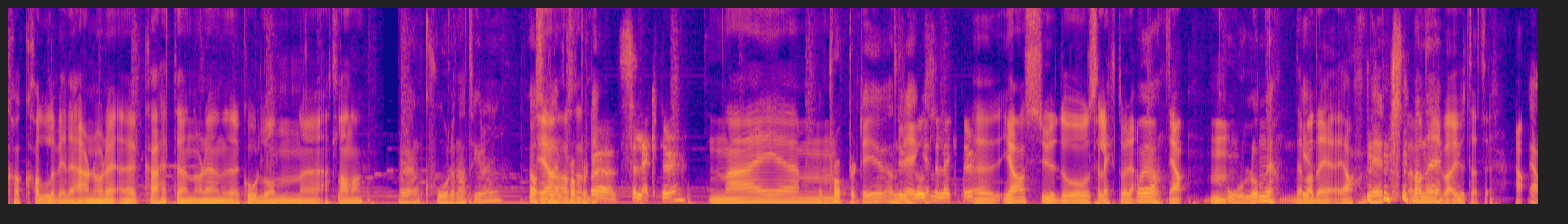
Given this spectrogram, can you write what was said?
hva kaller vi det her? Når det, eh, hva heter det når det er kolon eh, et eller annet? Er det en kolon etter greia? Altså Ja, en altså- property? Uh, selector. Nei um, property, en Pseudo regel? selector. eh, Ja, sudoselektor, ja. Oh, ja. ja. Mm, Olon, ja. det var det, ja. Det, Det var det jeg var ute etter. Ja. Ja.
